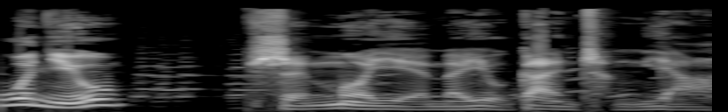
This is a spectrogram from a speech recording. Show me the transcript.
蜗牛什么也没有干成呀。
